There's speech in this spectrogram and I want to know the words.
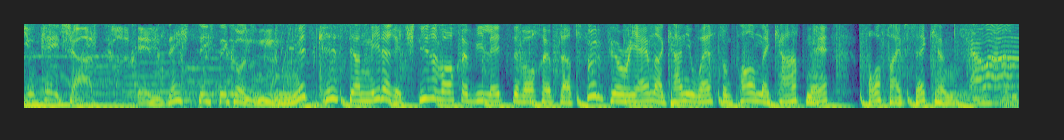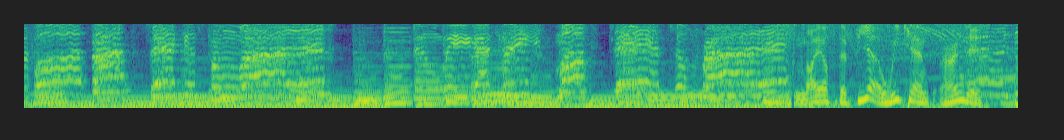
UK-Charts in 60 Sekunden. Mit Christian Mederitsch. Diese Woche wie letzte Woche Platz 5 für Rihanna, Kanye West und Paul McCartney. 4 5 Seconds. Now I'm four, five seconds from wildin'. And we got three more days till Friday. Neu auf der 4, A Weekend Earned It.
